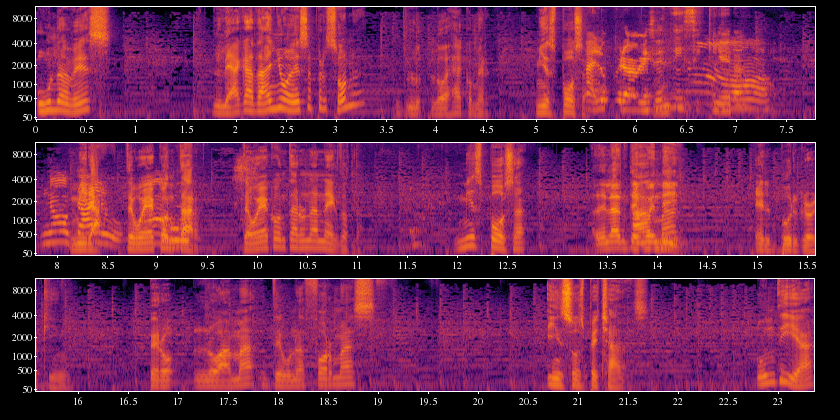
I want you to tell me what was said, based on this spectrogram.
Una vez le haga daño a esa persona, lo, deja de comer. Mi esposa. pero a veces ni siquiera. No, Mira, te voy a contar, te voy a contar una anécdota. Mi esposa. Adelante, Wendy. El Burger King. Pero lo ama de unas formas insospechadas. Un día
